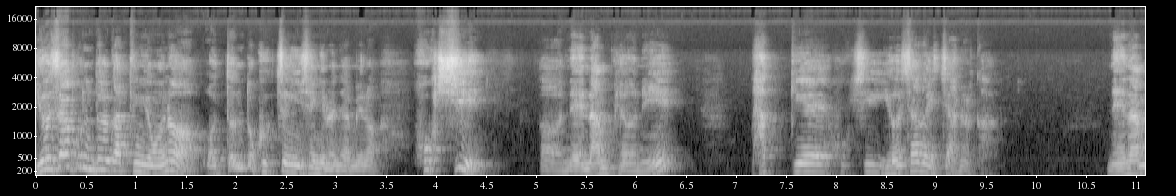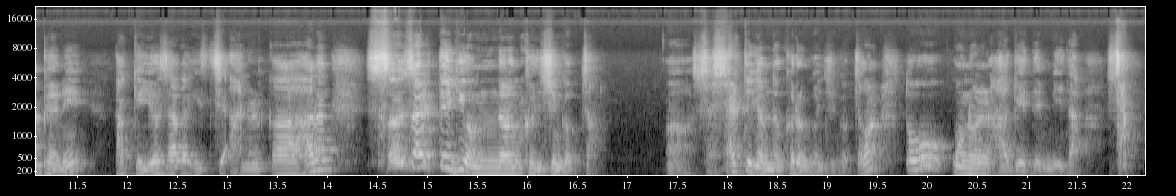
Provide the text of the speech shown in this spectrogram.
여자분들 같은 경우는 어떤 또 걱정이 생기느냐면 혹시 어, 내 남편이 밖에 혹시 여자가 있지 않을까? 내 남편이 밖에 여자가 있지 않을까 하는 쓰잘데기 없는 근심 걱정. 어, 쓸데기 없는 그런 근심 걱정을 또 오늘 하게 됩니다. 싹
